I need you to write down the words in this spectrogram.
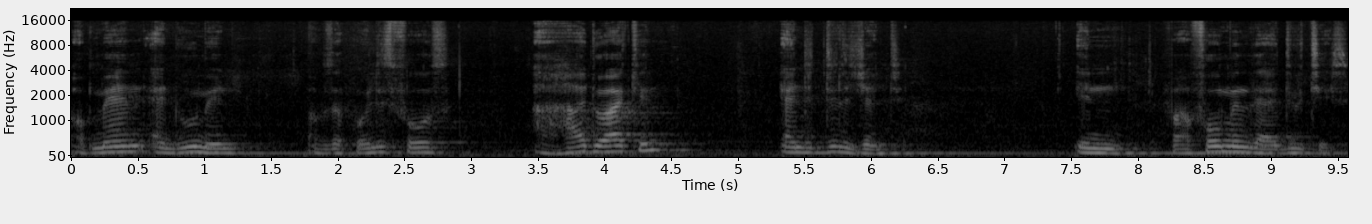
of men and women of the police force are hardworking and diligent in performing their duties.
